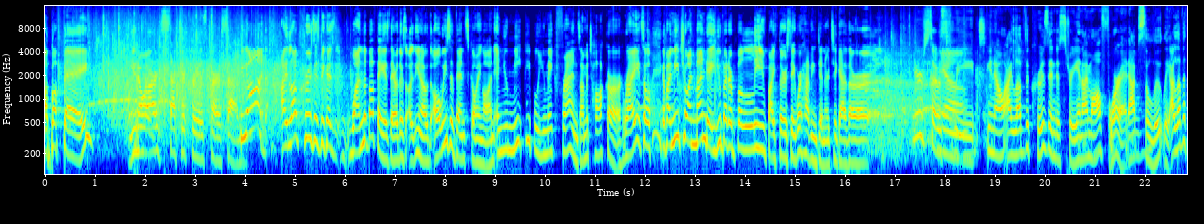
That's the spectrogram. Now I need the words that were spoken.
a buffet. You know, are such a cruise person. Beyond. I love cruises because one, the buffet is there. There's uh, you know always events going on, and you meet people, you make friends. I'm a talker, right? So if I meet you on Monday, you better believe by Thursday we're having dinner together. You're so Yeah. sweet. You know, I love the cruise industry, and I'm all for it. Absolutely. I love a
